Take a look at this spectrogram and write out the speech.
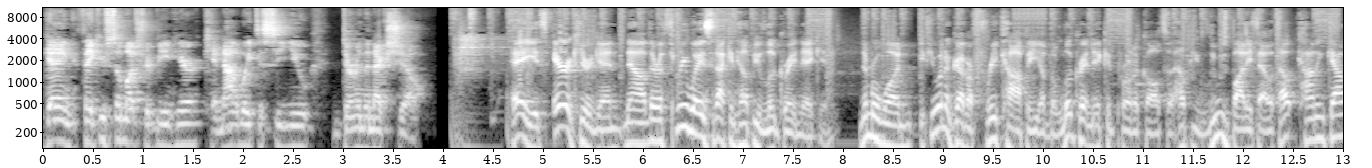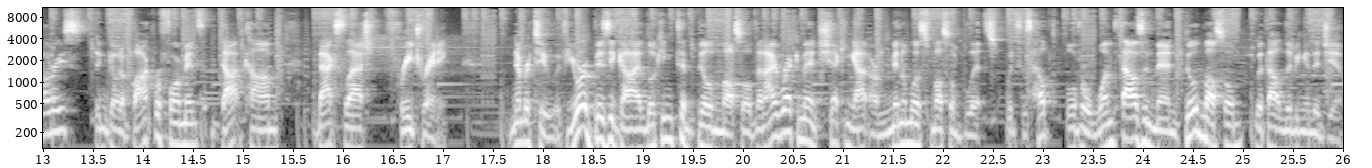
Gang, thank you so much for being here. Cannot wait to see you during the next show. Hey, it's Eric here again. Now, there are three ways that I can help you look great naked. Number one, if you want to grab a free copy of the Look Great Naked protocol to help you lose body fat without counting calories, then go to bachperformance.com backslash free training. Number two, if you're a busy guy looking to build muscle, then I recommend checking out our Minimalist Muscle Blitz, which has helped over 1,000 men build muscle without living in the gym.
